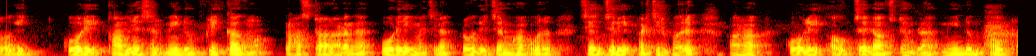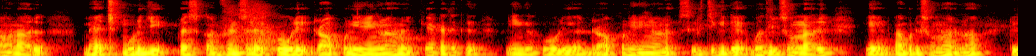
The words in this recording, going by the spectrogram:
ரோஹித் கோலி காம்பினேஷன் மீண்டும் கிளிக் ஆகுமா? லாஸ்ட்டாக நடந்த ஓடிஐ மேட்ச்சில் ரோஹித் சர்மா ஒரு செஞ்சுரி அடிச்சிருப்பார். ஆனால் கோலி அவுட் சைட் ஆஃப் ஸ்டெம்பில் மீண்டும் அவுட் ஆனார். மேட்ச் முடிஞ்சு ப்ரெஸ் கான்ஃபரன்ஸில் கோலி ட்ராப் பண்ணிடுவீங்களான்னு கேட்டதுக்கு நீங்கள் கோலியை ட்ராப் பண்ணிடுவீங்களான்னு சிரிச்சுக்கிட்டே பதில் சொன்னார். ஏன் அப்படி சொன்னாருன்னா டி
